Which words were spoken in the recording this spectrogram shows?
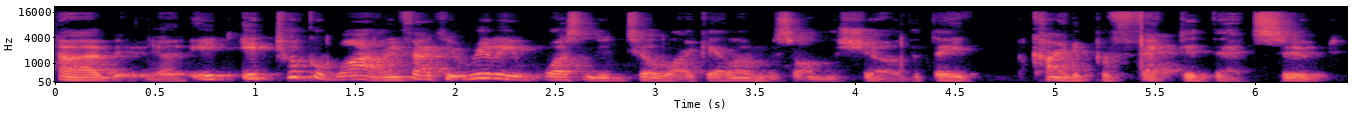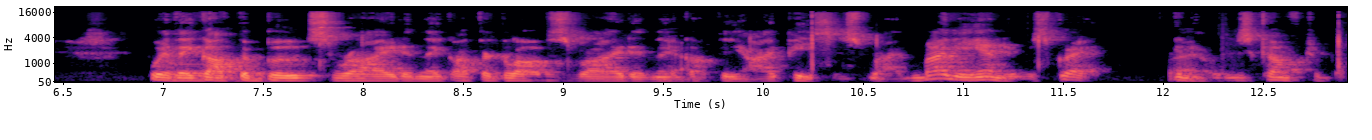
Uh, it, it took a while. In fact, it really wasn't until like Ellen was on the show that they kind of perfected that suit, where they got the boots right and they got the gloves right and they Yeah. got the eyepieces right. And by the end, it was great. You know, it was comfortable.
